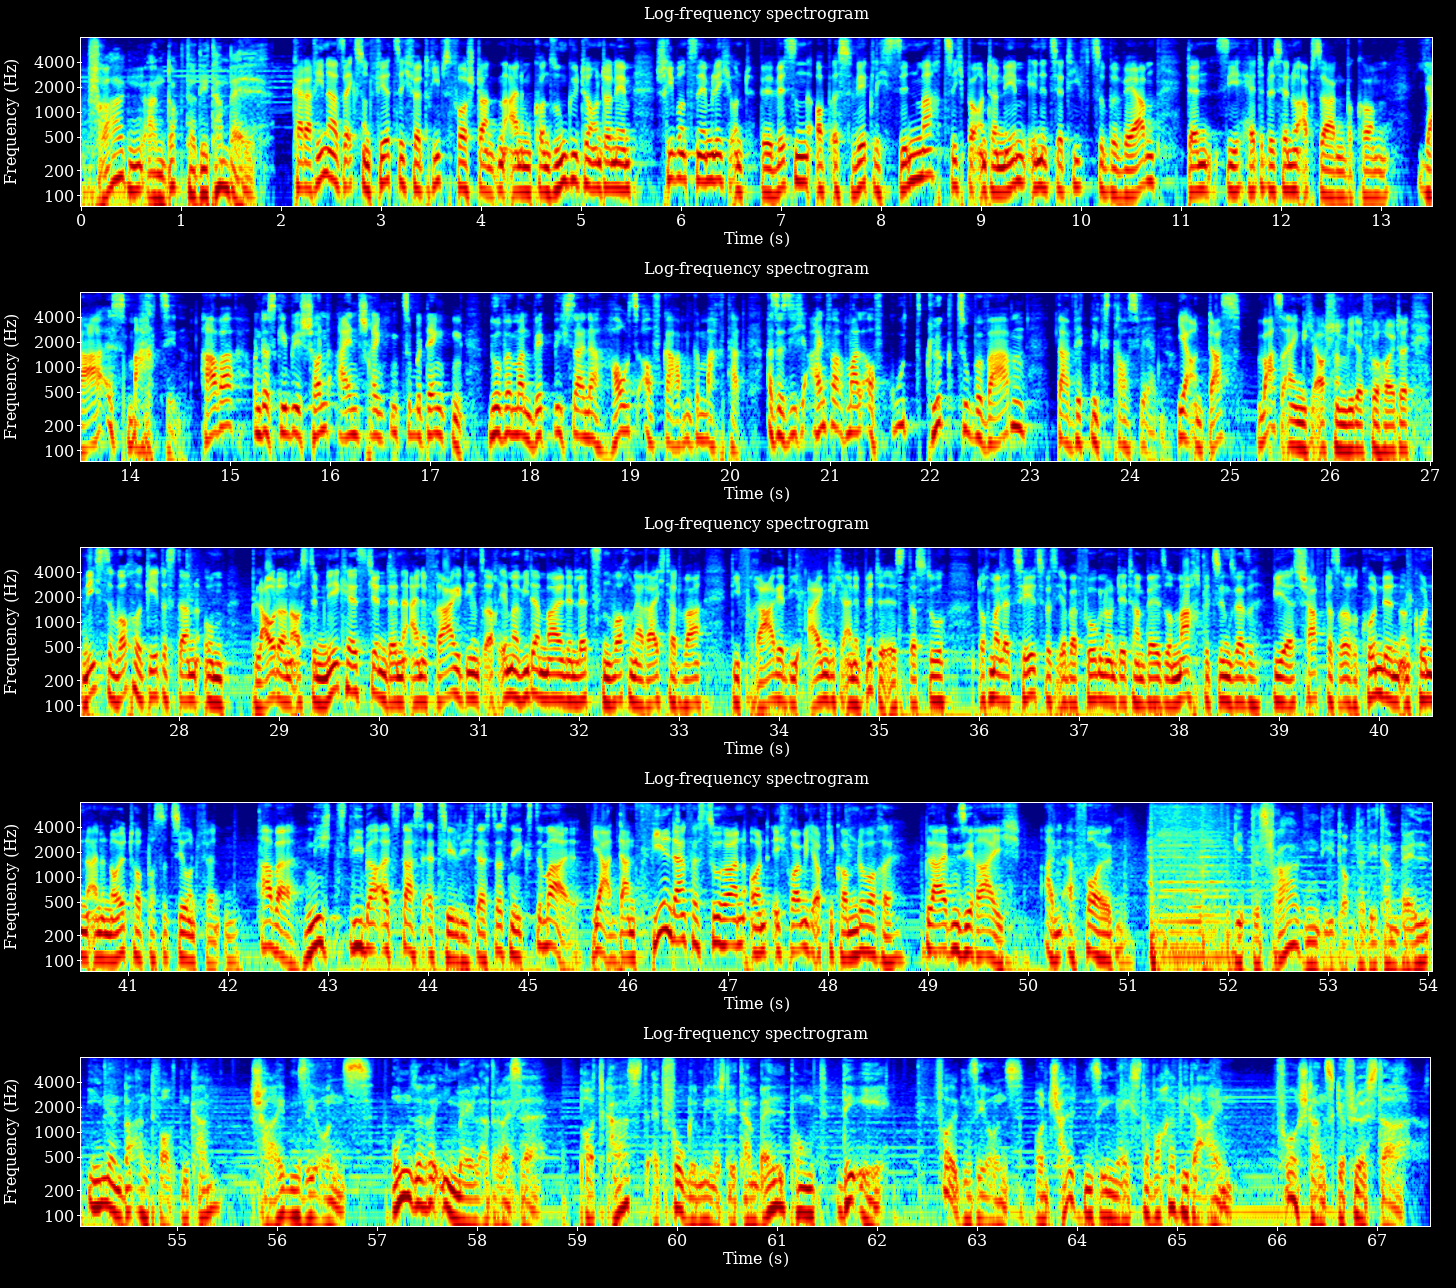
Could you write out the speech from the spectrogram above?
Fragen an Dr. Detambell. Katharina, 46, Vertriebsvorstand in einem Konsumgüterunternehmen, schrieb uns nämlich und will wissen, ob es wirklich Sinn macht, sich bei Unternehmen initiativ zu bewerben, denn sie hätte bisher nur Absagen bekommen. Ja, es macht Sinn. Aber, und das gebe ich schon einschränkend zu bedenken, nur wenn man wirklich seine Hausaufgaben gemacht hat. Also sich einfach mal auf gut Glück zu bewerben, da wird nichts draus werden. Ja, und das war's eigentlich auch schon wieder für heute. Nächste Woche geht es dann um Plaudern aus dem Nähkästchen, denn eine Frage, die uns auch immer wieder mal in den letzten Wochen erreicht hat, war die Frage, die eigentlich eine Bitte ist, dass du doch mal erzählst, was ihr bei Vogel und Detambell so macht, beziehungsweise wie ihr es schafft, dass eure Kundinnen und Kunden eine neue Top-Position finden. Aber nichts lieber als das erzähle ich das das nächste Mal. Ja, dann vielen Dank fürs Zuhören und ich freue mich auf die kommende Woche. Bleiben Sie reich an Erfolgen. Gibt es Fragen, die Dr. Detambell Ihnen beantworten kann? Schreiben Sie uns. Unsere E-Mail-Adresse podcast.vogel-detambell.de Folgen Sie uns und schalten Sie nächste Woche wieder ein. Vorstandsgeflüster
